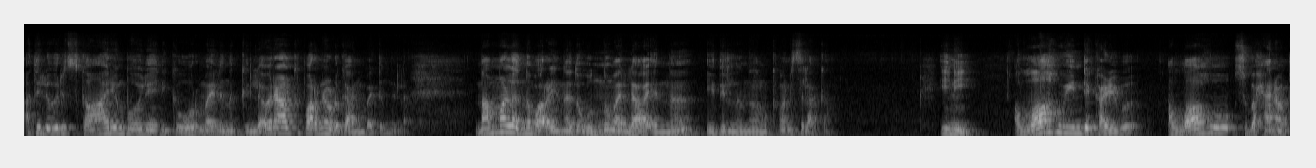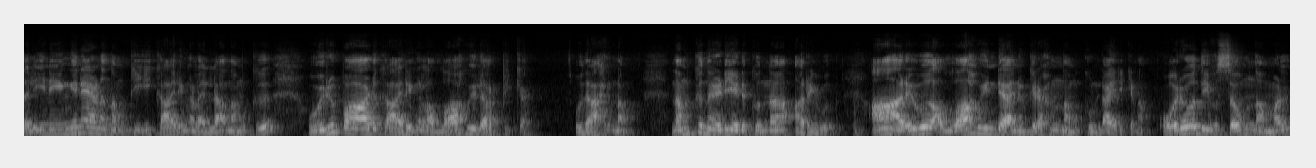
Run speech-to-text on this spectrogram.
അതിലൊരു കാര്യം പോലും എനിക്ക് ഓർമ്മയിൽ നിൽക്കില്ല. ഒരാൾക്ക് പറഞ്ഞു കൊടുക്കാനും പറ്റുന്നില്ല. നമ്മൾ എന്ന് പറയുന്നത് ഒന്നുമല്ല എന്ന് ഇതിൽ നിന്ന് നമുക്ക് മനസ്സിലാക്കാം. ഇനി അള്ളാഹുവിന്റെ കഴിവ് അള്ളാഹു സുബഹാനോത്തല ഇനി എങ്ങനെയാണ് നമുക്ക് ഈ കാര്യങ്ങളെല്ലാം നമുക്ക് ഒരുപാട് കാര്യങ്ങൾ അള്ളാഹുവിൽ അർപ്പിക്കാം. ഉദാഹരണം നമുക്ക് നേടിയെടുക്കുന്ന അറിവ്. ആ അറിവ് അള്ളാഹുവിന്റെ അനുഗ്രഹം നമുക്കുണ്ടായിരിക്കണം. ഓരോ ദിവസവും നമ്മൾ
